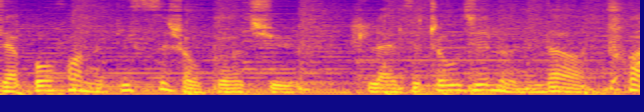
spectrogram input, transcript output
家播放的第四首歌曲是来自周杰伦的《Try》，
